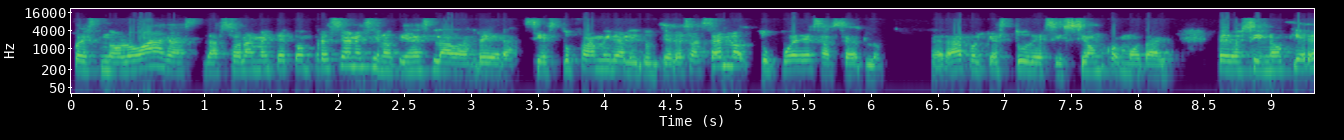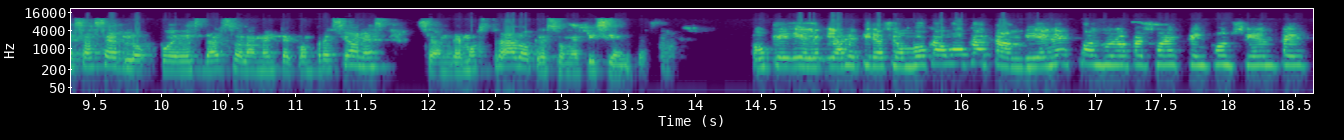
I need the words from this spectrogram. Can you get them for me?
pues no lo hagas, da solamente compresiones si no tienes la barrera. Si es tu familiar y tú quieres hacerlo, tú puedes hacerlo, ¿verdad? Porque es tu decisión como tal. Pero si no quieres hacerlo, puedes dar solamente compresiones, se han demostrado que son eficientes. Ok, la respiración boca a boca también es cuando una persona está inconsciente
